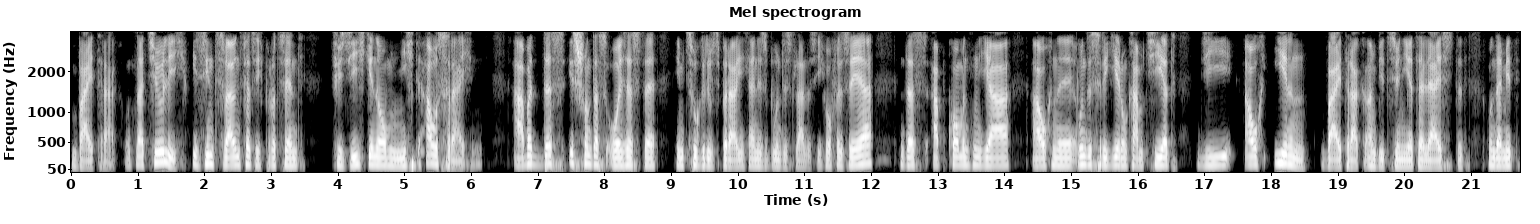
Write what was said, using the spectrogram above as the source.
Beitrag. Und natürlich sind 42 Prozent für sich genommen nicht ausreichend. Aber das ist schon das Äußerste im Zugriffsbereich eines Bundeslandes. Ich hoffe sehr, dass ab kommenden Jahr auch eine Bundesregierung amtiert, die auch ihren Beitrag ambitionierter leistet und damit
